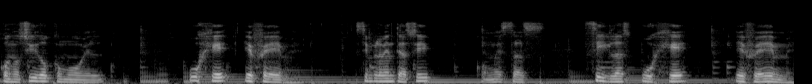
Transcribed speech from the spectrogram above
conocido como el UGFM, simplemente así, con estas siglas UGFM,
